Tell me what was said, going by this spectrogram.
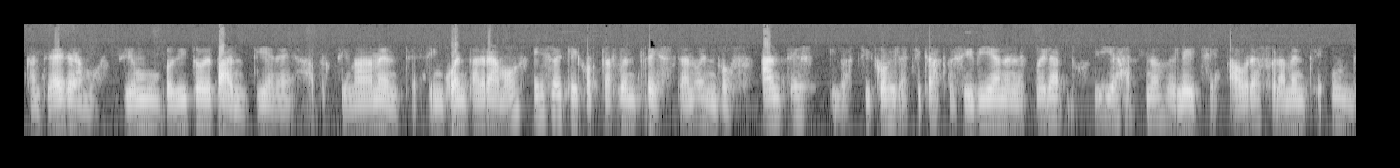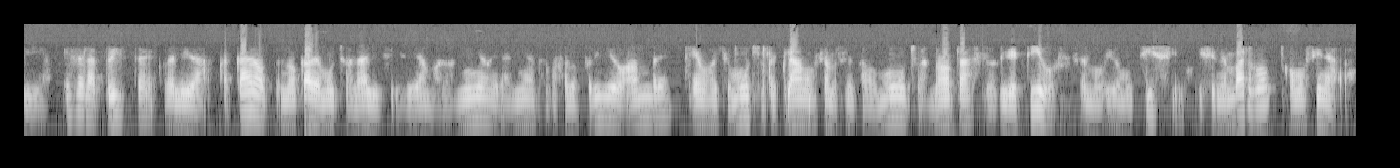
Cantidad de gramos. Si un poquito de pan tiene aproximadamente 50 gramos, eso hay que cortarlo en tres, ya no en dos. Antes los chicos y las chicas recibían en la escuela dos días menos de leche, ahora solamente un día. Esa es la triste realidad. Acá no, no cabe mucho análisis, digamos, los niños y las niñas están pasando frío, hambre, hemos hecho muchos reclamos, se han presentado muchas notas, los directivos se han movido muchísimo y sin embargo, como si nada.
